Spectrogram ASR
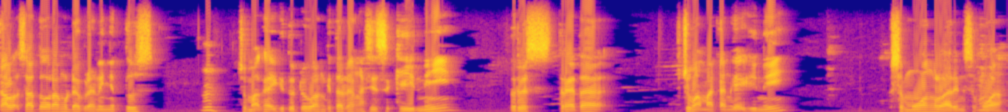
kalau satu orang udah berani nyetus, "Hmm, cuma kayak gitu doang kita udah ngasih segini, terus ternyata cuma makan kayak gini, semua ngeluarin semua.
